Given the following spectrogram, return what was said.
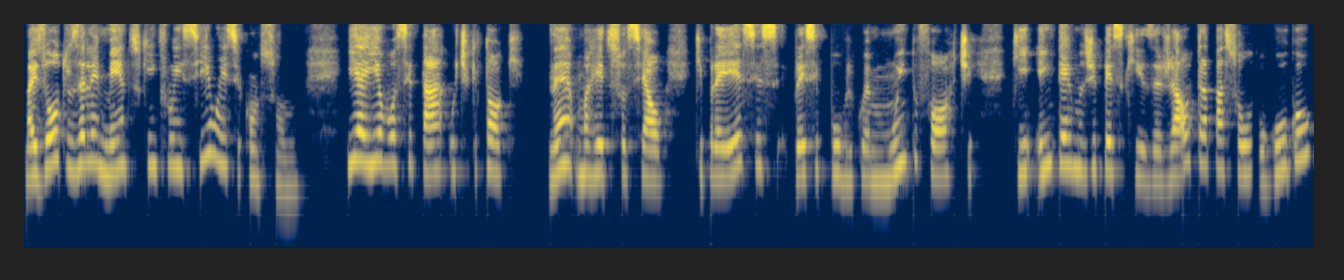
mas outros elementos que influenciam esse consumo. E aí eu vou citar o TikTok, né, uma rede social que para esses para esse público é muito forte, que em termos de pesquisa já ultrapassou o Google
